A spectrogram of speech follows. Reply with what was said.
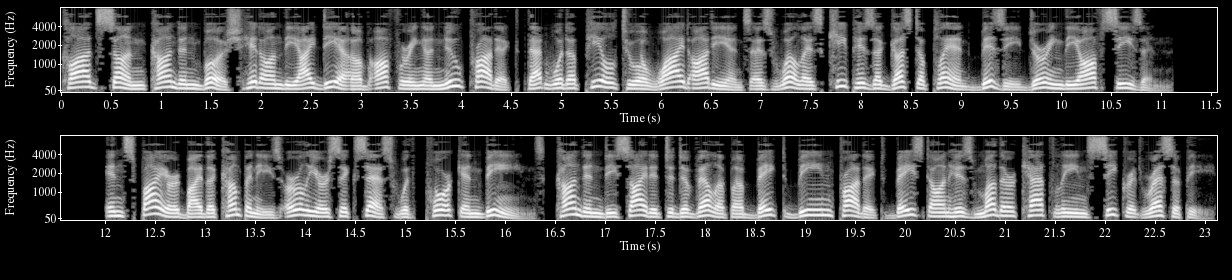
Claude's son Condon Bush hit on the idea of offering a new product that would appeal to a wide audience as well as keep his Augusta plant busy during the off-season. Inspired by the company's earlier success with pork and beans, Condon decided to develop a baked bean product based on his mother Kathleen's secret recipe.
